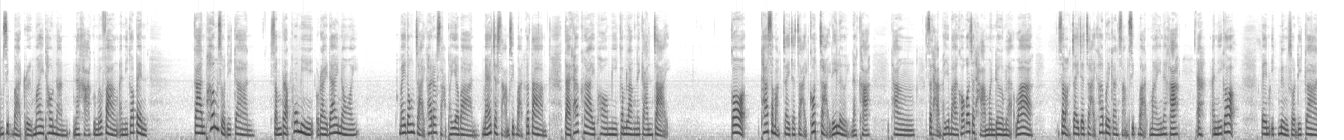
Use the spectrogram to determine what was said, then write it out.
30 บาทหรือไม่เท่านั้นนะคะ คุณผู้ฟังอันนี้ก็เป็นการเพิ่มสวัสดิการสำหรับผู้มีรายได้น้อย ไม่ต้องจ่ายค่ารักษาพยาบาล แม้จะ 30 บาทก็ตาม แต่ถ้าใครพอมีกำลังในการจ่าย ก็ถ้าสมัครใจจะจ่ายก็จ่ายได้เลยนะคะ ทางสถานพยาบาลเขาก็จะถามเหมือนเดิมแหละว่า สมัครใจจะจ่ายค่าบริการ 30 บาทไหมนะคะอะอันนี้ก็เป็นอีกหนึ่งสวัสดิการ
